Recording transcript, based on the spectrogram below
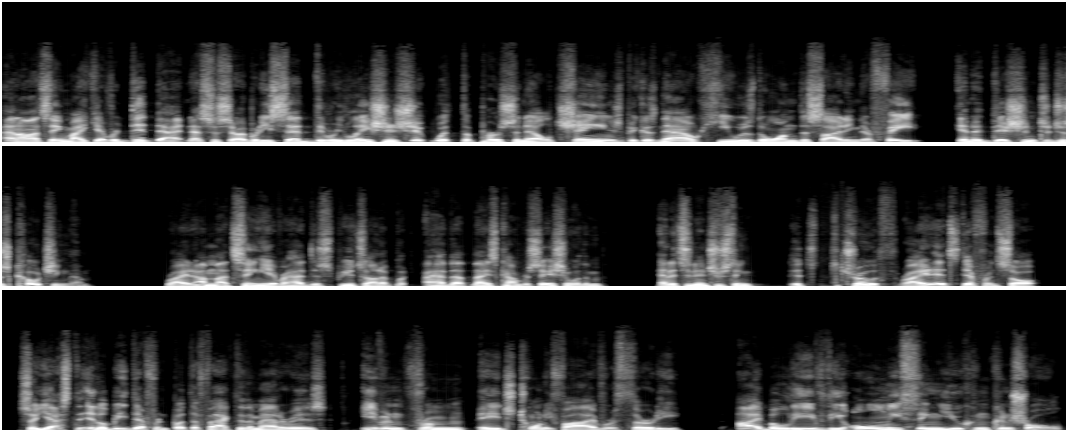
And I'm not saying Mike ever did that necessarily but he said the relationship with the personnel changed because now he was the one deciding their fate in addition to just coaching them right? I'm not saying he ever had disputes on it, but I had that nice conversation with him, and it's an interesting. It's the truth, right? It's different. So, so yes, it'll be different. But the fact of the matter is, even from age 25 or 30, I believe the only thing you can control.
